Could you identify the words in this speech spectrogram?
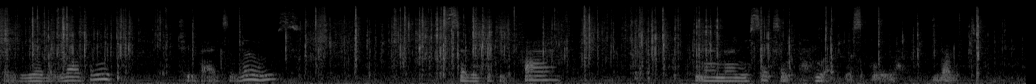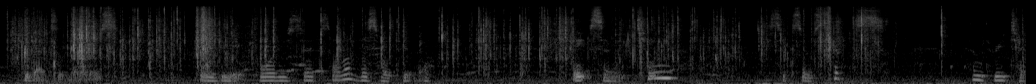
Thirty-eight eleven. Two bags of those. Seven fifty-five. Nine ninety-six, and I love this blue. Love it. Two bags of those. Thirty-eight forty-six. I love this one too, though. Eight seventeen. Six oh six. And three ten.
